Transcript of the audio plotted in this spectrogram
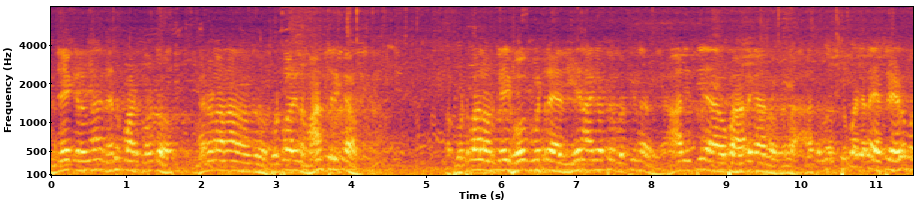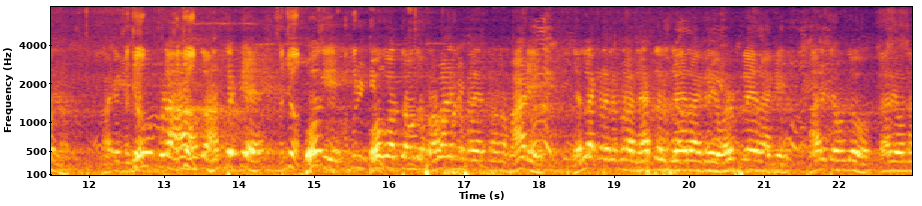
ಅನೇಕರನ್ನ ನೆನಪು ಮಾಡಿಕೊಂಡು ಒಂದು ಫುಟ್ಬಾಲಿನ ಮಾಂತ್ರಿಕ ಫುಟ್ಬಾಲ್ ಅವ್ರ ಕೈಗೆ ಹೋಗ್ಬಿಟ್ರೆ ಅದು ಏನಾಗುತ್ತೋ ಗೊತ್ತಿಲ್ಲ ಆ ರೀತಿಯ ಒಬ್ಬ ಆಟಗಾರ ಅವರಲ್ಲ ತುಂಬ ಜನ ಹೆಸರು ಹೇಳ್ಬೋದು ನಾವು. ನೀವು ಕೂಡ ಆ ಒಂದು ಹಂತಕ್ಕೆ ಹೋಗಿ ಹೋಗುವಂತ ಒಂದು ಪ್ರಾಮಾಣಿಕ ಪ್ರಯತ್ನವನ್ನು ಮಾಡಿ ಎಲ್ಲ ಕಡೆಯಲ್ಲೂ ಕೂಡ ನ್ಯಾಷನಲ್ ಪ್ಲೇಯರ್ ಆಗಲಿ ವರ್ಲ್ಡ್ ಪ್ಲೇಯರ್ ಆಗಿ ಆ ರೀತಿಯ ಒಂದು ಕಾರ್ಯವನ್ನ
